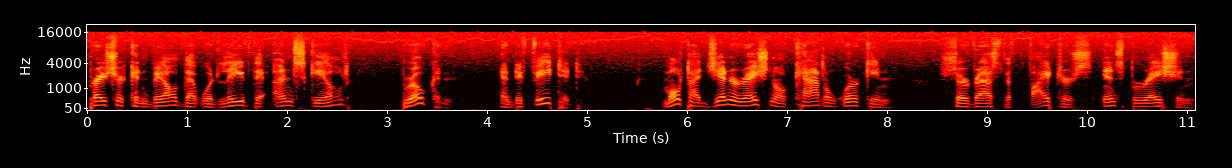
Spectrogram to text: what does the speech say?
pressure can build that would leave the unskilled broken and defeated. Multi generational cattle working serve as the fighter's inspiration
